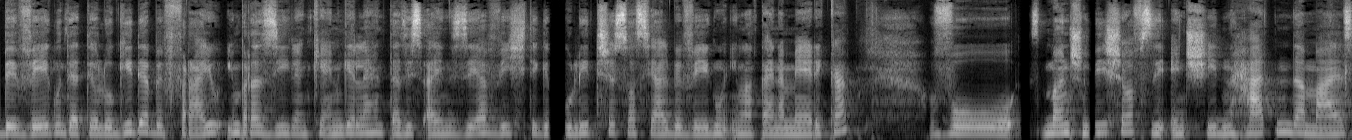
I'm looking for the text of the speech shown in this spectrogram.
Bewegung der Theologie der Befreiung in Brasilien kennengelernt. Das ist eine sehr wichtige politische Sozialbewegung in Lateinamerika, wo manche Bischofs sie entschieden hatten damals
